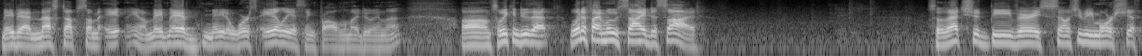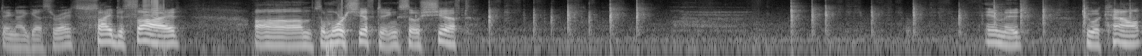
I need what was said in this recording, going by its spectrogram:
Maybe I messed up some, you know, maybe I have made a worse aliasing problem by doing that. Um, so we can do that. What if I move side to side? So that should be very so it should be more shifting I guess right side to side um, so more shifting so shift image to account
